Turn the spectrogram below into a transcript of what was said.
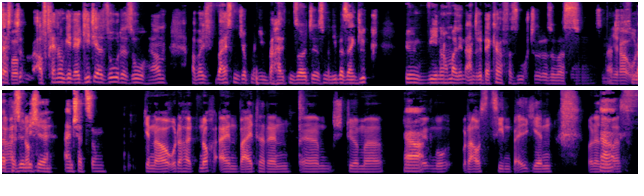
Was heißt aber, auf Trennung gehen? Er geht ja so oder so, ja. Aber ich weiß nicht, ob man ihn behalten sollte, dass man lieber sein Glück irgendwie nochmal in andere Bäcker versucht oder sowas. Das ist ja, oder persönliche halt noch, Einschätzung. Genau, oder halt noch einen weiteren ähm, Stürmer ja. irgendwo rausziehen, Belgien oder ja. sowas.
